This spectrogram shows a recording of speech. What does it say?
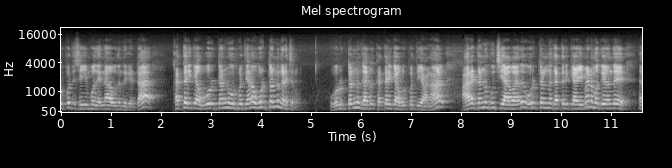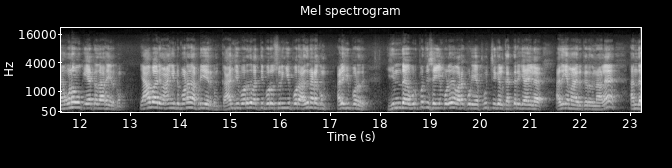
உற்பத்தி செய்யும்போது என்ன ஆகுதுன்னு கேட்டால் கத்தரிக்காய் ஒரு டன் உற்பத்தி ஆனால் ஒரு டன்னு கிடச்சிடும் ஒரு டன்னு கரு கத்தரிக்காய் உற்பத்தி ஆனால் அரை டன்னு பூச்சி ஆகாது ஒரு டன்னு கத்திரிக்காயுமே நமக்கு வந்து உணவுக்கு ஏற்றதாக இருக்கும். வியாபாரி வாங்கிட்டு போனால் அப்படியே இருக்கும். காஞ்சி போகிறது வத்தி போகிறது சுருங்கி போகிறது அது நடக்கும். அழுகி போகிறது இந்த உற்பத்தி செய்யும் பொழுது வரக்கூடிய பூச்சிகள் கத்திரிக்காயில் அதிகமாக இருக்கிறதுனால அந்த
